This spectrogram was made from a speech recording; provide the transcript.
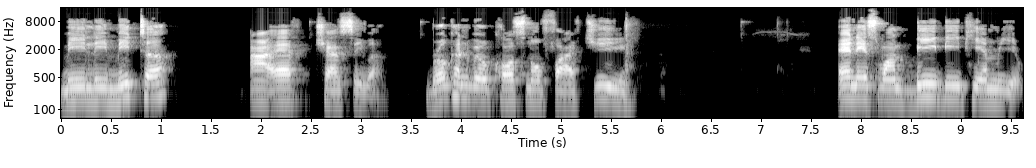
Millimeter RF transceiver. Broken will cause no 5G. And this one BBPMU.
